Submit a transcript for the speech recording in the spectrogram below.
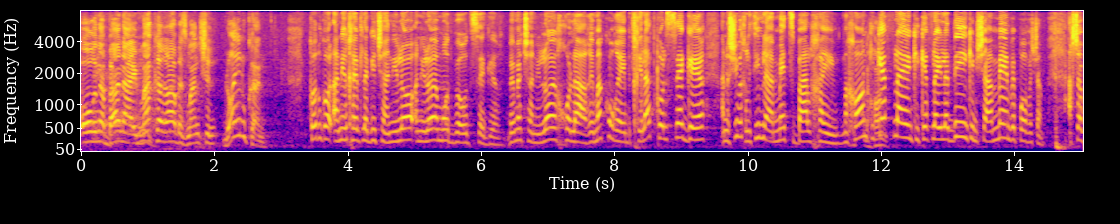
אורנה בנאי, מה קרה בזמן שלא היינו כאן? קודם כל, אני חייבת להגיד שאני לא, לא אעמוד בעוד סגר. באמת שאני לא יכולה. הרי מה קורה? בתחילת כל סגר, אנשים מחליטים לאמץ בעל חיים, נכון? נכון. כי כיף להם, כי כיף לילדים, כי משעמם ופה ושם. עכשיו,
